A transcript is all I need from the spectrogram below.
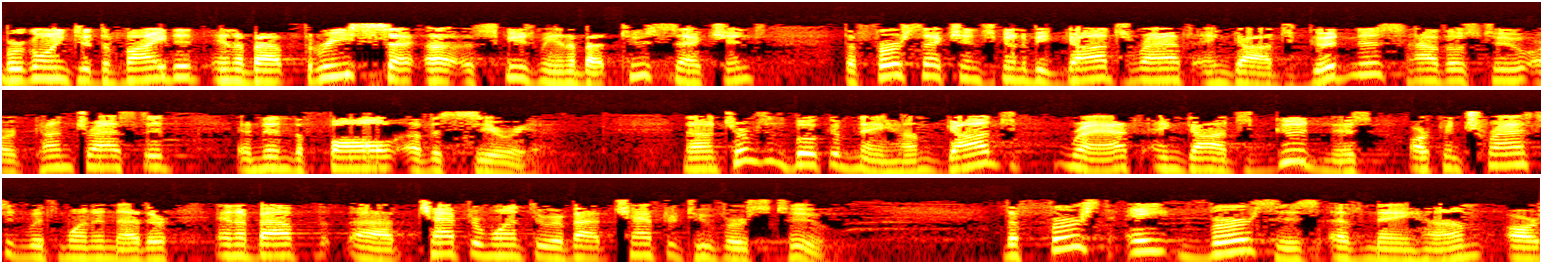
we're going to divide it in about three, se- uh, excuse me, in about two sections. The first section is going to be God's wrath and God's goodness, how those two are contrasted, and then the fall of Assyria. Now, in terms of the book of Nahum, God's wrath and God's goodness are contrasted with one another in about uh, chapter 1 through about chapter 2, verse 2. The first eight verses of Nahum are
